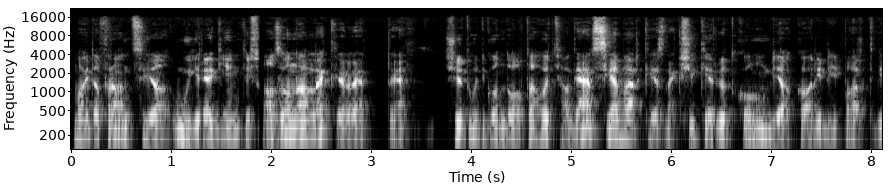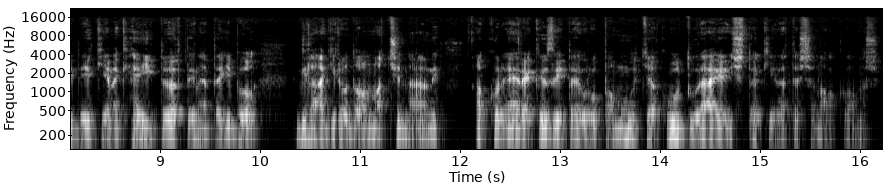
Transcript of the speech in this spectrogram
majd a francia új regényt is azonnal lekövette, sőt úgy gondolta, hogy ha Garcia Márqueznek sikerült Kolumbia karibi partvidékének helyi történeteiből világirodalmat csinálni, akkor erre Közép-Európa múltja, kultúrája is tökéletesen alkalmas.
